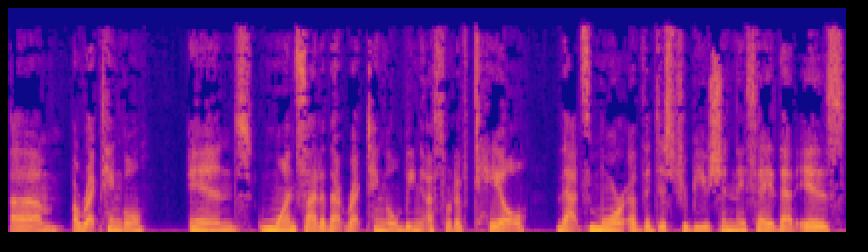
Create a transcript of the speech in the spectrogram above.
um, a rectangle and one side of that rectangle being a sort of tail, that's more of the distribution they say that is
